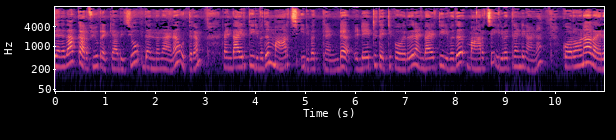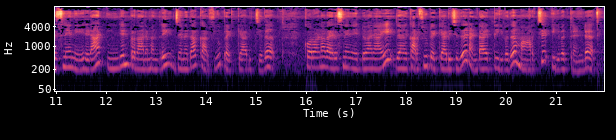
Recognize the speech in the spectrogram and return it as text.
ജനതാ കർഫ്യൂ പ്രഖ്യാപിച്ചു ഇതെന്നതാണ് ഉത്തരം. രണ്ടായിരത്തി ഇരുപത് മാർച്ച് ഇരുപത്തിരണ്ട്. ഡേറ്റ് തെറ്റിപ്പോയത് രണ്ടായിരത്തി ഇരുപത് മാർച്ച് ഇരുപത്തിരണ്ടിനാണ് കൊറോണ വൈറസിനെ നേരിടാൻ ഇന്ത്യൻ പ്രധാനമന്ത്രി ജനതാ കർഫ്യൂ പ്രഖ്യാപിച്ചത്. കൊറോണ വൈറസിനെ നേരിടുവാനായി കർഫ്യൂ പ്രഖ്യാപിച്ചത് രണ്ടായിരത്തി ഇരുപത് മാർച്ച് ഇരുപത്തിരണ്ട്.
